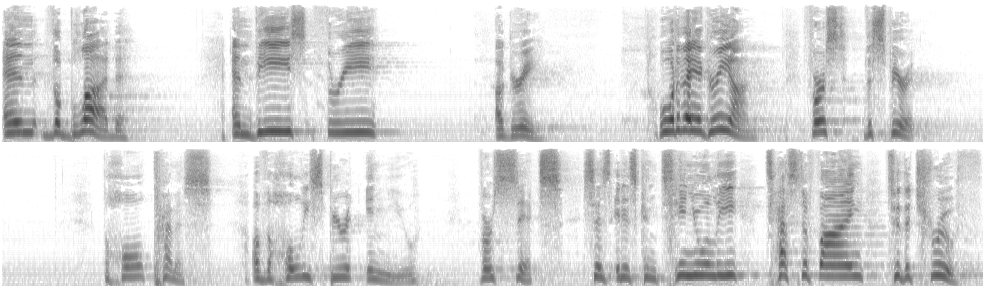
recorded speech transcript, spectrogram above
and the blood. And these three agree. Well, what do they agree on? First, the Spirit. The whole premise of the Holy Spirit in you, verse 6, says it is continually testifying to the truth.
